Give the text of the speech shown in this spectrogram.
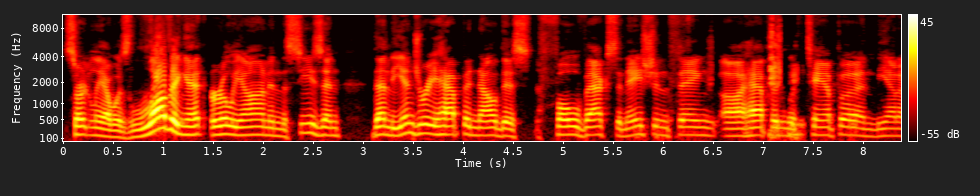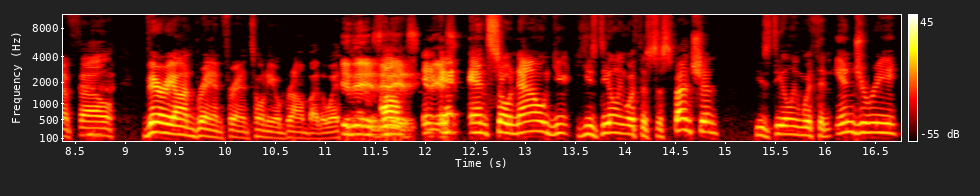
certainly I was loving it early on in the season. Then the injury happened. Now this faux vaccination thing uh, happened with Tampa and the NFL. Very on brand for Antonio Brown, by the way. It is. It um, is, it and, is. And, and, so now you, he's dealing with a suspension. He's dealing with an injury.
